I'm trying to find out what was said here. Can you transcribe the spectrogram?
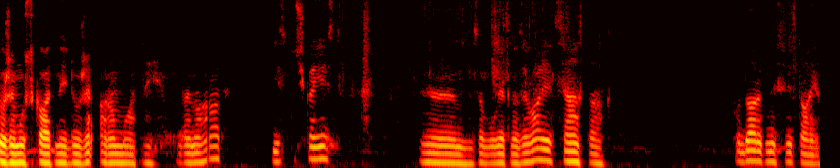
Теж мускатний, дуже ароматний виноград. Кісточка є. Е, забув як називається. Так. Подарок не світає.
